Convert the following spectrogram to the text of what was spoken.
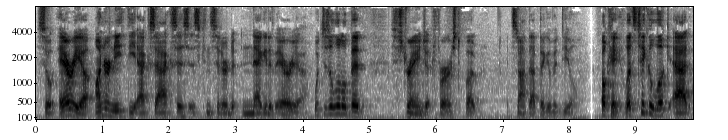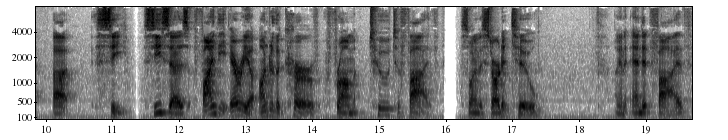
So area underneath the x-axis is considered negative area, which is a little bit strange at first, but it's not that big of a deal. Okay, let's take a look at uh, C. C says, find the area under the curve from 2 to 5. So I'm going to start at 2. I'm going to end at 5.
